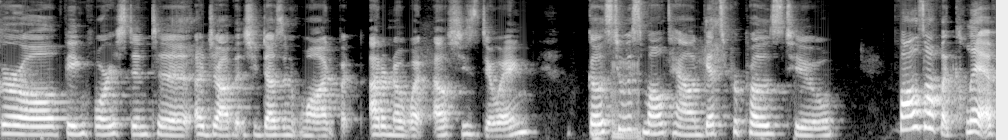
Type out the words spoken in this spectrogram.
girl being forced into a job that she doesn't want, but I don't know what else she's doing. Goes to a Mhm. small town, gets proposed to, falls off a cliff,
